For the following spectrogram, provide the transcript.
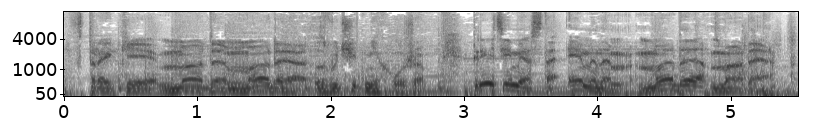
в треке Murder Murder звучит не хуже. Третье место Eminem Murder Murder.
